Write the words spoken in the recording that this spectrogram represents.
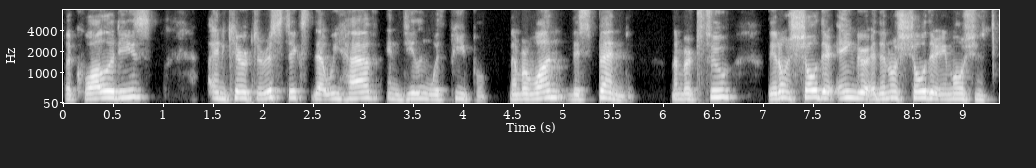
the qualities and characteristics that we have in dealing with people. Number one, they spend. Number two, they don't show their anger and they don't show their emotions.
